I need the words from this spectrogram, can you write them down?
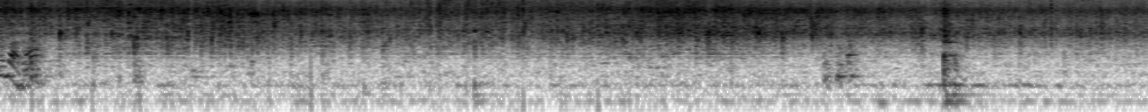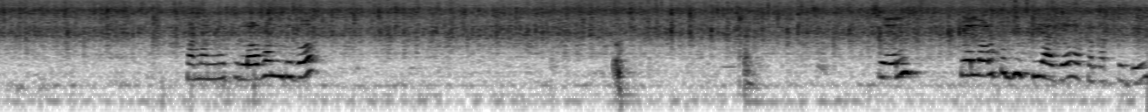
ও বাবা সামান্য একটু লবণ দিব। তেল তেল অল্প দিচ্ছি আগে, এখন একটু দিই।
